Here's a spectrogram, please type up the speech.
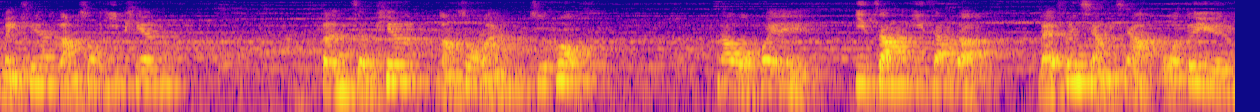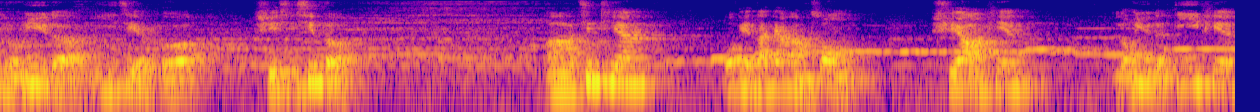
每天朗诵一篇。等整篇朗诵完之后，那我会一章一章的来分享一下我对于《》和学习心得。呃，今天我给大家朗诵《学而篇》《论语》的第一篇，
